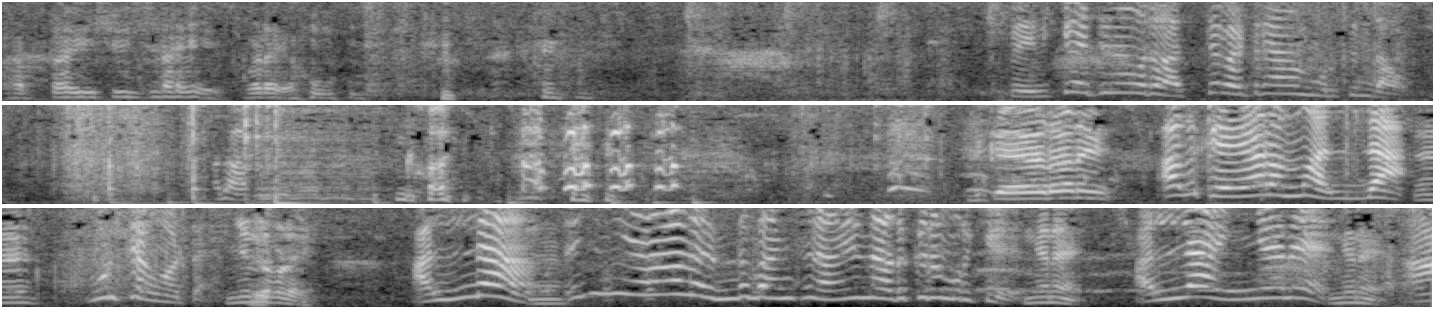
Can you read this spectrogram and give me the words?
കർത്താവ് വിശേഷായി ഇവിടെ ഇപ്പൊ എനിക്ക് പറ്റുന്ന ഒരു ഒറ്റ വെട്ടിനാണ് മുറിച്ചിണ്ടാവും അതാ. കേടൊന്നും അല്ല. മുറിച്ചങ്ങോട്ടെ അല്ല. ഞാൻ എന്ത് മനുഷ്യനാ? ഈ നടക്കണ മുറിക്കേ. ഇങ്ങനെ? അല്ല ഇങ്ങനെ. ഇങ്ങനെ? ആ.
